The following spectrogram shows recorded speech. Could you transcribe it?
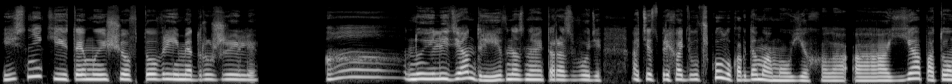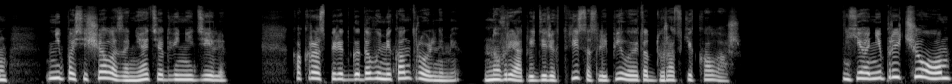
и с Никитой мы еще в то время дружили. А, ну и Лидия Андреевна знает о разводе. Отец приходил в школу, когда мама уехала, а я потом не посещала занятия две недели. Как раз перед годовыми контрольными. Но вряд ли директриса слепила этот дурацкий коллаж. «Я ни при чем,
